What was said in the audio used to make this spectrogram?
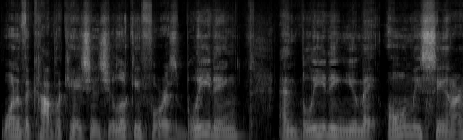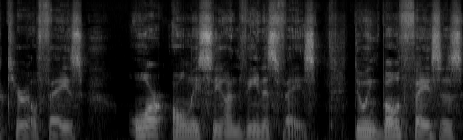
one of the complications you're looking for is bleeding, and bleeding you may only see on arterial phase or only see on venous phase. Doing both phases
